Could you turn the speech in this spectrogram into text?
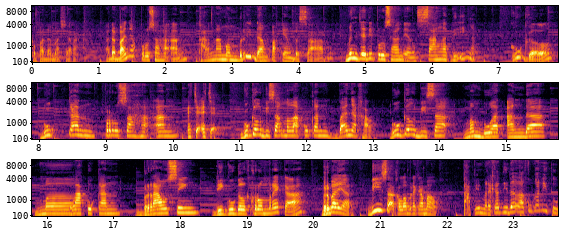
kepada masyarakat. Ada banyak perusahaan karena memberi dampak yang besar menjadi perusahaan yang sangat diingat. Google bukan perusahaan ecek-ecek. Google bisa melakukan banyak hal. Google bisa membuat Anda melakukan browsing di Google Chrome mereka berbayar. Bisa kalau mereka mau. Tapi mereka tidak lakukan itu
